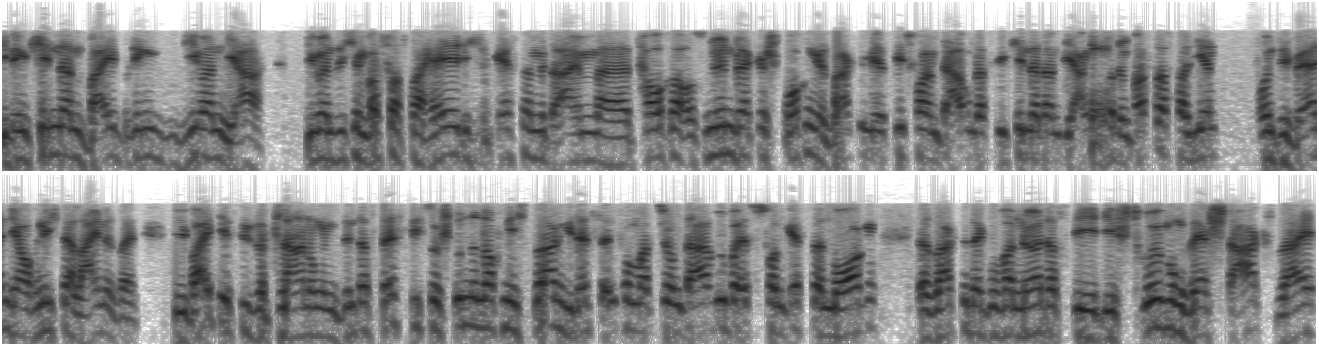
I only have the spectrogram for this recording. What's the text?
die den Kindern beibringen, wie man ja wie man sich im Wasser verhält. Ich habe gestern mit einem äh, Taucher aus Nürnberg gesprochen. Er sagte mir, es geht vor allem darum, dass die Kinder dann die Angst vor dem Wasser verlieren und sie werden ja auch nicht alleine sein. Wie weit jetzt diese Planungen sind, das lässt sich zur Stunde noch nicht sagen. Die letzte Information darüber ist von gestern Morgen. Da sagte der Gouverneur, dass die, die Strömung sehr stark sei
